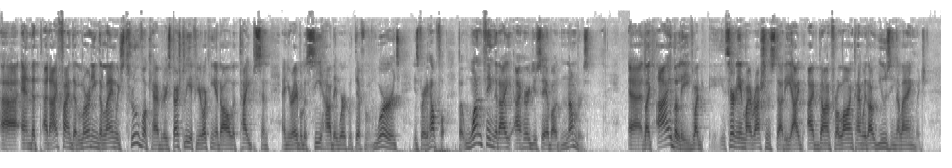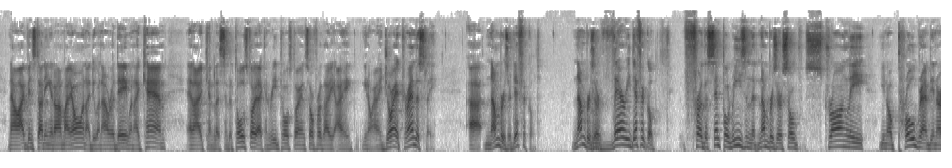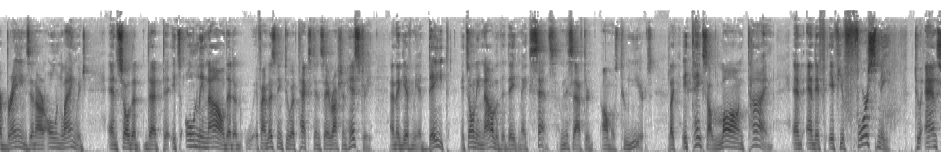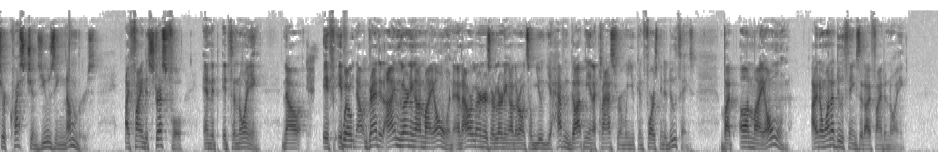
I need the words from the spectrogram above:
Uh, and that, and I find that learning the language through vocabulary, especially if you're looking at all the types and, and you're able to see how they work with different words, is very helpful. But one thing that I, I heard you say about numbers, uh, like I believe, like certainly in my Russian study, I've, I've gone for a long time without using the language. Now I've been studying it on my own. I do an hour a day when I can, and I can listen to Tolstoy. I can read Tolstoy and so forth. I, I you know, I enjoy it tremendously. Uh, numbers are difficult. Numbers are very difficult for the simple reason that numbers are so strongly, you know, programmed in our brains in our own language. And so that, that it's only now that if I'm listening to a text in, say, Russian history, and they give me a date, it's only now that the date makes sense. I mean, this is after almost two years. Like, it takes a long time. And, and if, if you force me to answer questions using numbers, I find it stressful and it, it's annoying. Now, if, if Well- now, granted, I'm learning on my own, and our learners are learning on their own. So you you haven't got me in a classroom where you can force me to do things. But on my own, I don't want to do things that I find annoying.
